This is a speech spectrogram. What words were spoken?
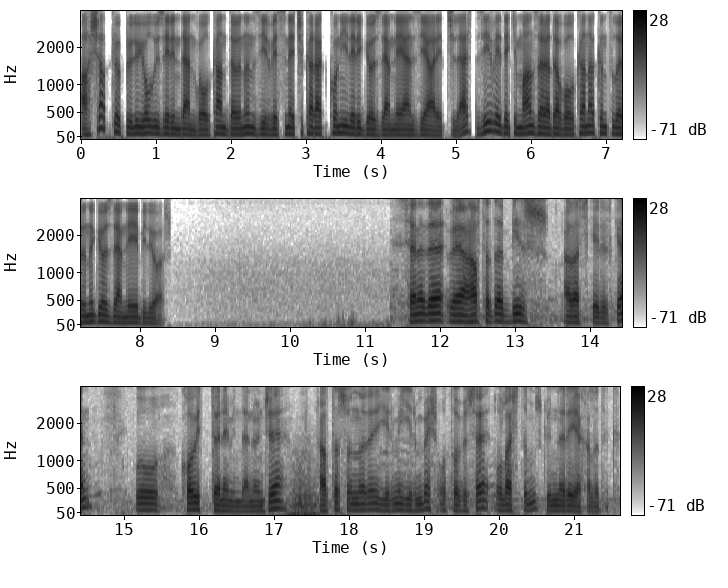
Ahşap köprülü yol üzerinden Volkan Dağı'nın zirvesine çıkarak konileri gözlemleyen ziyaretçiler, zirvedeki manzarada volkan akıntılarını gözlemleyebiliyor. Senede veya haftada bir araç gelirken bu Covid döneminden önce hafta sonları 20-25 otobüse ulaştığımız günleri yakaladık.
